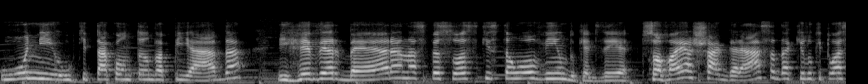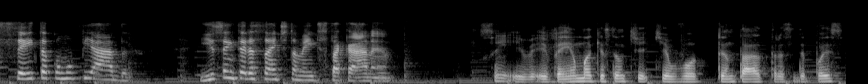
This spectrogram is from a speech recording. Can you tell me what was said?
une o que está contando a piada e reverbera nas pessoas que estão ouvindo. Quer dizer, só vai achar graça daquilo que tu aceita como piada. Isso é interessante também destacar, né? Sim, e vem uma questão que, que eu vou tentar trazer depois,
